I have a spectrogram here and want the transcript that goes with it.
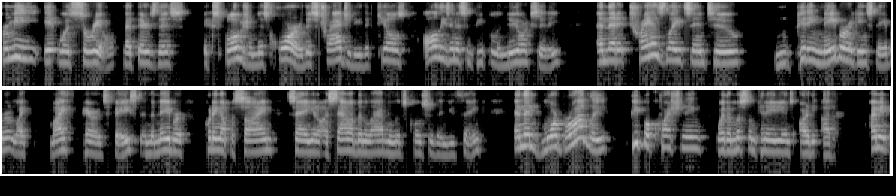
for me, it was surreal that there's this explosion, this horror, this tragedy that kills all these innocent people in New York City, and that it translates into pitting neighbor against neighbor, like my parents faced, and the neighbor putting up a sign saying, you know, Osama bin Laden lives closer than you think. And then more broadly, people questioning whether Muslim Canadians are the other. I mean,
